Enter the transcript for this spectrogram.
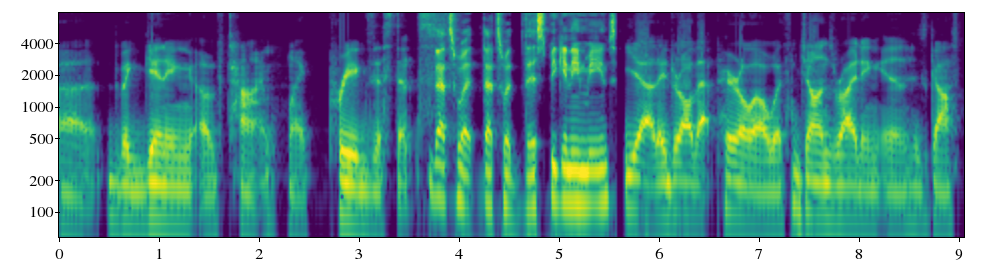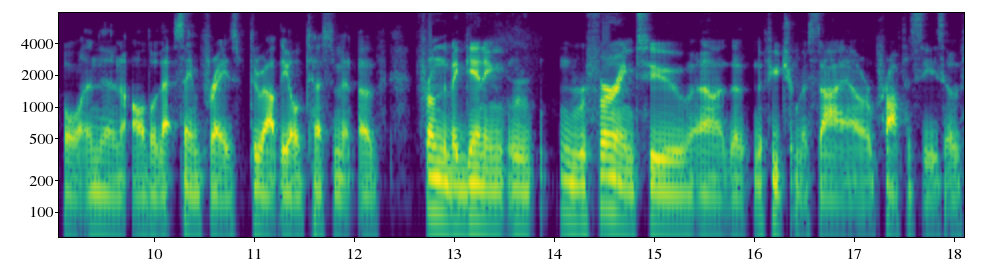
uh, the beginning of time, like pre-existence. That's what that's what this beginning means. Yeah, they draw that parallel with John's writing in his gospel, and then although that same phrase throughout the Old Testament of from the beginning, re- referring to uh, the the future Messiah or prophecies of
